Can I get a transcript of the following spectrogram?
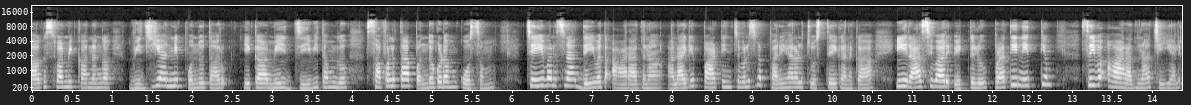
భాగస్వామి కారణంగా విజయాన్ని పొందుతారు. ఇక మీ జీవితంలో సఫలత పొందగడం కోసం చేయవలసిన దేవత ఆరాధన అలాగే పాటించవలసిన పరిహారాలు చూస్తే కనుక ఈ రాశివారి వ్యక్తులు ప్రతినిత్యం శివ ఆరాధన చేయాలి.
